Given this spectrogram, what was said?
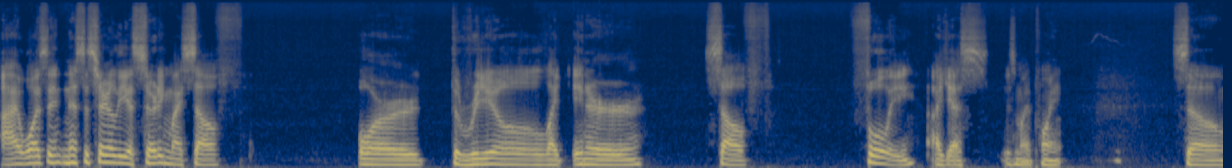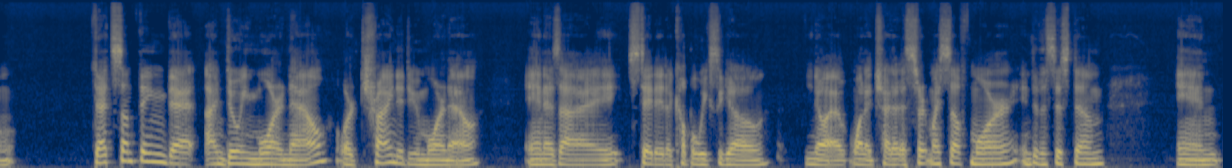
I wasn't necessarily asserting myself or the real like inner self fully, I guess is my point. So that's something that I'm doing more now or trying to do more now. And as I stated a couple weeks ago, you know, I want to try to assert myself more into the system and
